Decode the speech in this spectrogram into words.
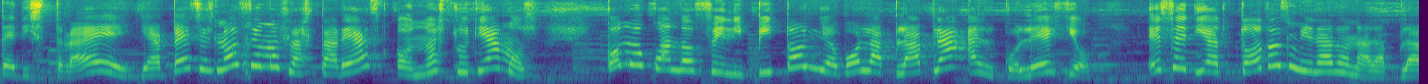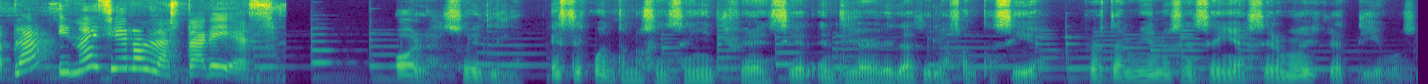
te distrae y a veces no hacemos las tareas o no estudiamos. Como cuando Filipito llevó la plapla al colegio. Ese día todos miraron a la plapla y no hicieron las tareas. Hola, soy Dylan. Este cuento nos enseña a diferenciar entre la realidad y la fantasía pero también nos enseña a ser muy creativos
